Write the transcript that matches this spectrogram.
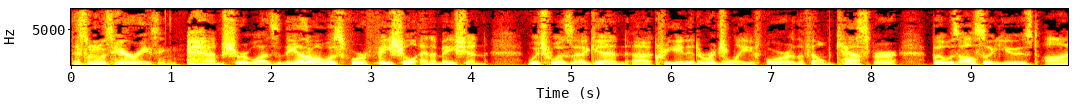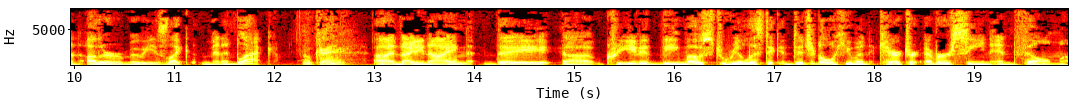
This one was hair raising. I'm sure it was. And the other one was for facial animation, which was again uh, created originally for the film Casper, but was also used on other movies like Men in Black. Okay. Uh, in 99, they uh, created the most realistic digital human character ever seen in film,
